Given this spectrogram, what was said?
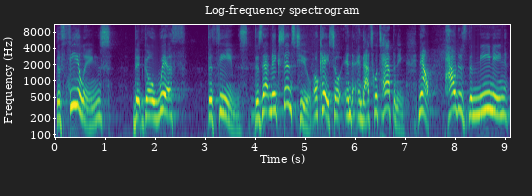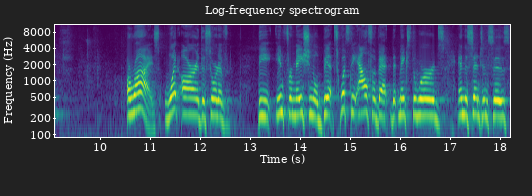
the feelings that go with the themes. Does that make sense to you? Okay, so, and, and that's what's happening. Now, how does the meaning arise? What are the sort of the informational bits? What's the alphabet that makes the words and the sentences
